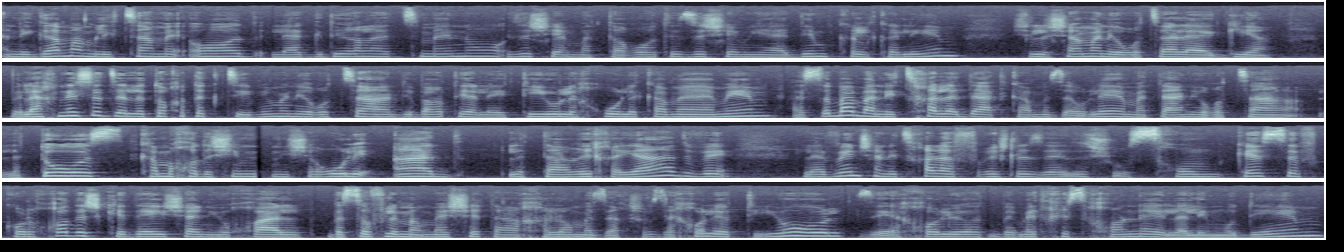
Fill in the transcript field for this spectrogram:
אני גם ממליצה מאוד להגדיר לעצמנו איזה שהם מטרות, איזה שהם יעדים כלכליים, שלשם אני רוצה להגיע. ולהכניס את זה לתוך התקציב. אם אני רוצה, דיברתי על טיול לחו"ל לכמה ימים, אז סבבה, אני צריכה לדעת כמה זה עולה, מתי אני רוצה לטוס, כמה חודשים נשארו לי עד לתאריך היעד, ולהבין שאני צריכה להפריש לזה איזשהו סכום כסף כל חודש, כדי שאני אוכל בסוף לממש את החלום הזה. עכשיו, זה יכול להיות טיול, זה יכול להיות באמת חיסכון אה, ללימודים,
